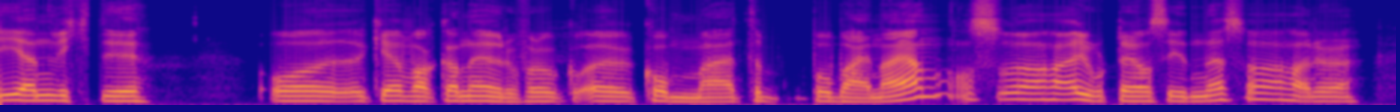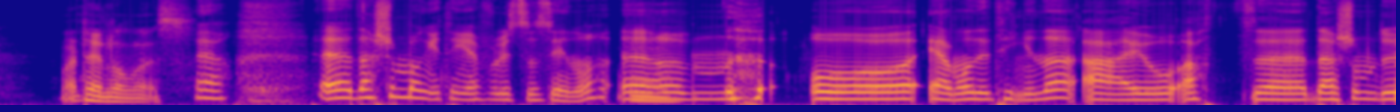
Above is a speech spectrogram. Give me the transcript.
igjen viktig og ok, hva kan jeg gjøre for å eh, komme meg til, på beina igjen? Og så har jeg gjort det, og siden det så har det vært helt annerledes. Eh, det er så mange ting jeg får lyst til å si nå. Mm. Um, og en av de tingene er jo at eh, det er som du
